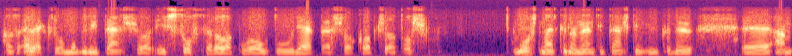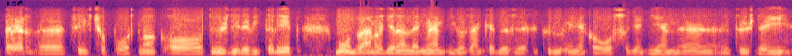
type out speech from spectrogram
az elektromobilitással és szoftver alapú autógyártással kapcsolatos most már külön entitásként működő eh, Amper eh, cégcsoportnak a tőzsdére vitelét, mondván, hogy jelenleg nem igazán kedvezőek a körülmények ahhoz, hogy egy ilyen eh, tőzsdei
